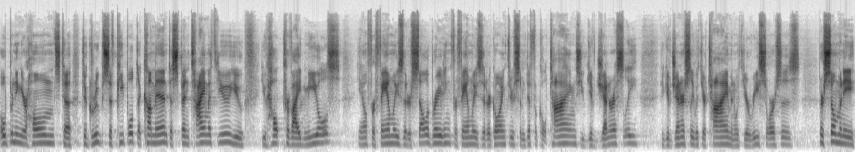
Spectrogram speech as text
opening your homes to, to groups of people to come in to spend time with you. You, you help provide meals you know, for families that are celebrating, for families that are going through some difficult times. You give generously. You give generously with your time and with your resources. There's so many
